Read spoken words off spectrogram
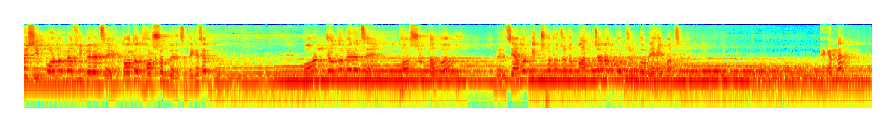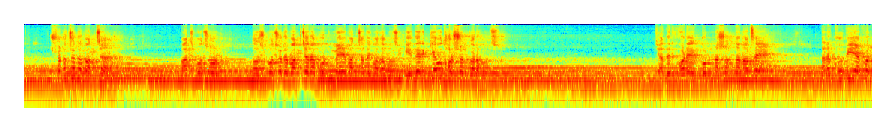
বেশি পর্নোগ্রাফি বেড়েছে, তত ধর্ষণ বেড়েছে, দেখেছেন? পর্ন যত বেড়েছে, ধর্ষণ তত বেড়েছে। এমনকি ছোট ছোট বাচ্চারা পর্যন্ত রেহাই পাচ্ছে না। দেখেন না? ছোট ছোট বাচ্চা, পাঁচ বছর, দশ বছরের বাচ্চারা মেয়ে বাচ্চাদের কথা বলছি, এদেরকেও ধর্ষণ করা হচ্ছে। যাদের ঘরে কন্যা সন্তান আছে, তারা খুবই এখন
